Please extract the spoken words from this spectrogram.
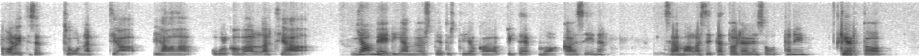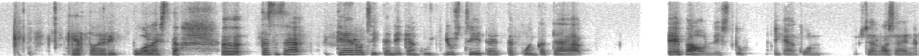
poliittiset suunnat ja, ja ulkovallat ja, ja media myös tietysti, joka itse muokkaa siinä samalla sitä todellisuutta, niin kertoo, kertoo eri puolesta. Ö, tässä sä kerrot sitten ikään kuin just siitä, että kuinka tämä epäonnistui ikään kuin sellaisen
